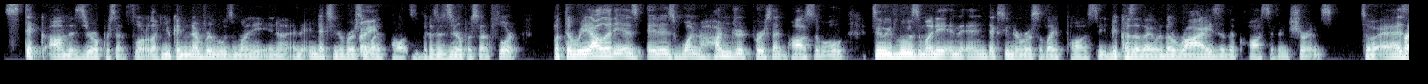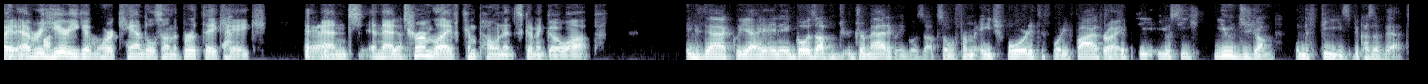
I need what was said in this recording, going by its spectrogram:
stick on the 0% floor. Like you can never lose money in, a, in an index universal right. life policy because of 0% floor. But the reality is, it is 100% possible to lose money in the index universal life policy because of the, the rise of the cost of insurance. So as right, every year you get more candles on the birthday cake, and and that yeah. term life component's going to go up. Exactly. Yeah, and it goes up dramatically. Goes up. So from age forty to forty-five right. to fifty, you see huge jump in the fees because of that.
